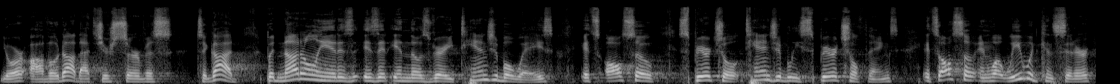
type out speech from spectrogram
your avodah. That's your service to God. But not only is, is it in those very tangible ways, it's also spiritual, tangibly spiritual things. It's also in what we would consider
